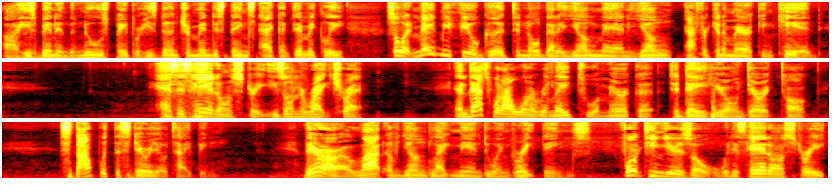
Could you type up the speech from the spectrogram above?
Uh, he's been in the newspaper. He's done tremendous things academically. So it made me feel good to know that a young man, young African American kid, has his head on straight. He's on the right track. And that's what I want to relate to America today here on Derek Talk. Stop with the stereotyping. There are a lot of young black men doing great things. 14 years old, with his head on straight,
